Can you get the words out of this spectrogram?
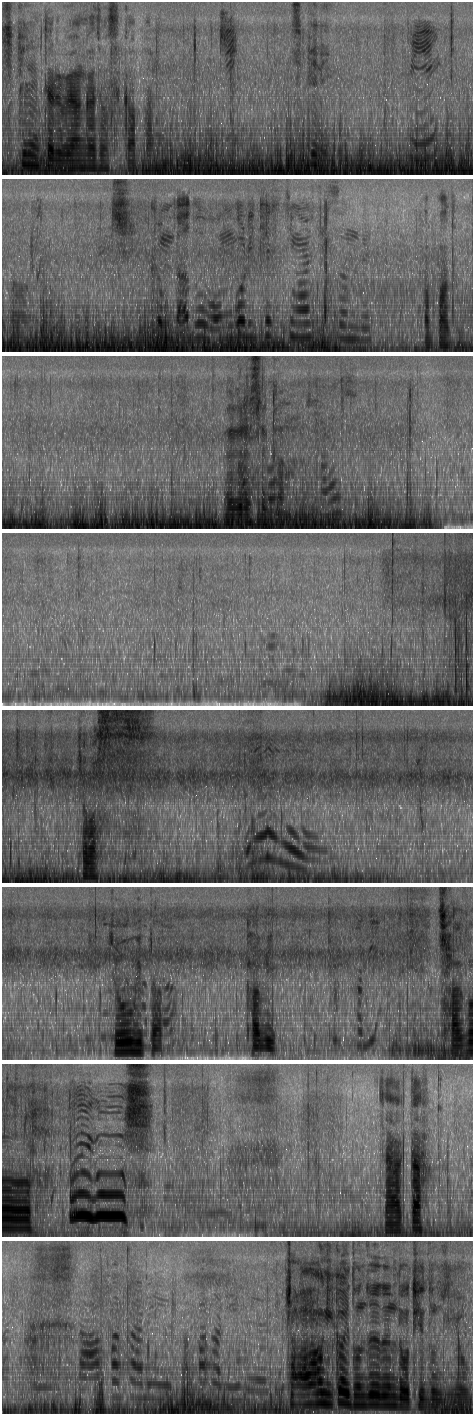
스피닝 대를 왜 안 가져왔을까 아빠는? 스피닝. 빙? 어, 그럼 나도 원거리 캐스팅 할 수 있었는데. 아빠도. 왜 그랬을까? 잘했어 잡았어 오 저기 있다. 가비 밥이? 작어. 아이고 씨. 작다. 저기까지 던져야 되는데 어떻게 던지려고.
